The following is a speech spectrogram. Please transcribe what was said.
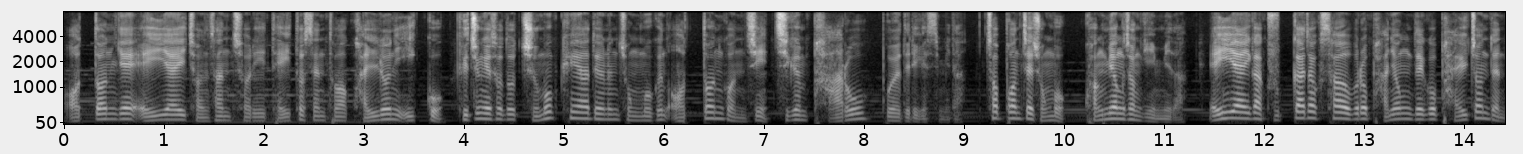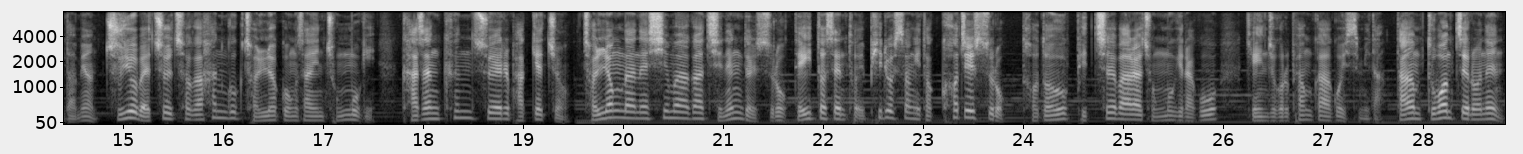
어떤 게 AI 전산 처리 데이터 센터와 관련이 있고 그 중에서도 주목해야 되는 종목은 어떤 건지 지금 바로 보여드리겠습니다. 첫 번째 종목 광명전기입니다. AI가 국가적 사업으로 반영되고 발전된다면 주요 매출처가 한국전력공사인 종목이 가장 큰 수혜를 받겠죠. 전력난의 심화가 진행될수록 데이터 센터의 필요성이 더 커질수록 더더욱 빛을 발할 종목이라고 개인적으로 평가하고 있습니다. 다음 두 번째로는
